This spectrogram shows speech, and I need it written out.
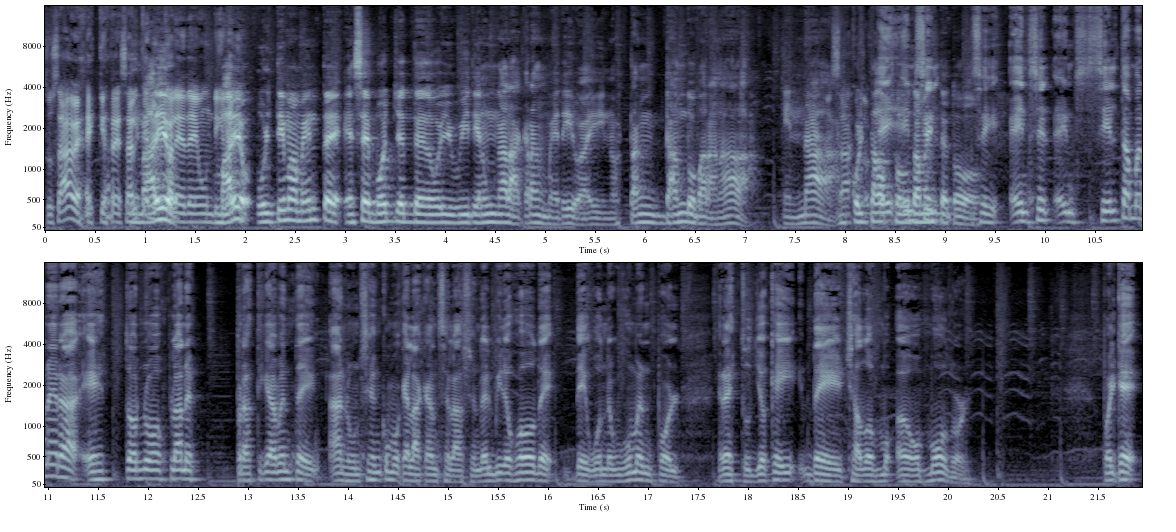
tú sabes, hay que rezar Mario, que le un dinero. Mario, últimamente ese budget de WB tiene un alacrán metido ahí, no están dando para nada. En nada, han cortado absolutamente todo. Sí, en, en cierta manera, estos nuevos planes prácticamente anuncian como que la cancelación del videojuego de, de Wonder Woman por el estudio que de Shadow of Mordor. Porque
